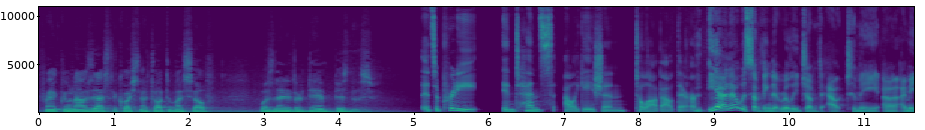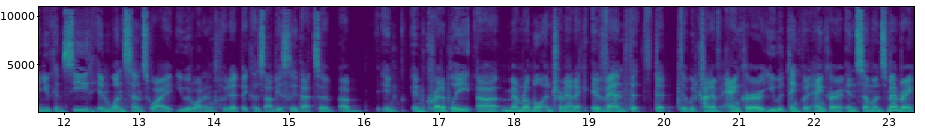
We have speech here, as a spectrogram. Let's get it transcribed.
Frankly, when I was asked the question, I thought to myself, it wasn't any of their damn business. It's a pretty intense allegation to lob out there. Yeah, that was something that really jumped out to me. Uh, I mean, you can see in one sense why you would want to include it because obviously that's a, a in, incredibly uh, memorable and traumatic event that that that would kind of anchor you would think would anchor in someone's memory.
